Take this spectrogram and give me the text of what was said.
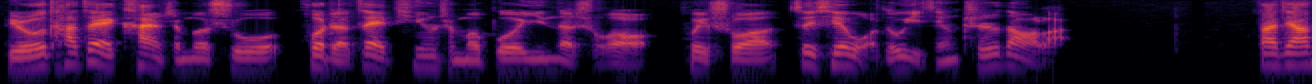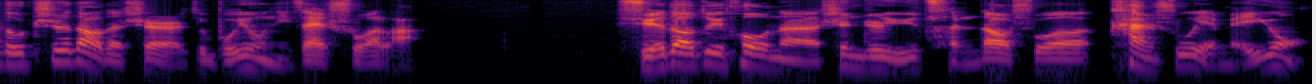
比如他在看什么书或者在听什么播音的时候，会说这些我都已经知道了，大家都知道的事儿就不用你再说了。学到最后呢，甚至于蠢到说看书也没用，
